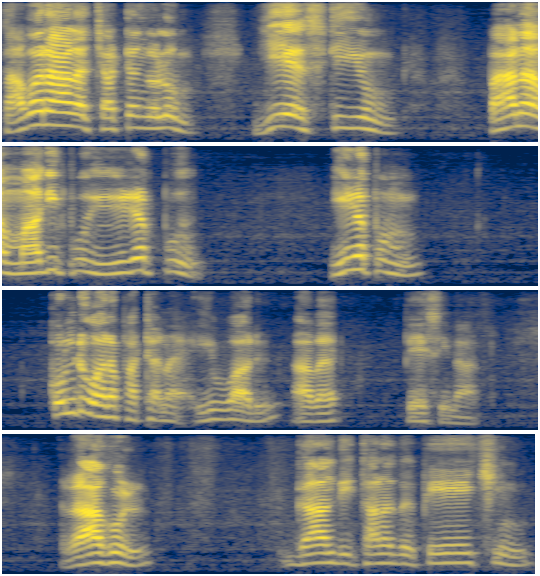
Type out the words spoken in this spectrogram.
தவறான சட்டங்களும் ஜிஎஸ்டியும் பண மதிப்பு இழப்பு இழப்பும் கொண்டு வரப்பட்டன. இவ்வாறு அவர் பேசினார். ராகுல் காந்தி தனது பேச்சின்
